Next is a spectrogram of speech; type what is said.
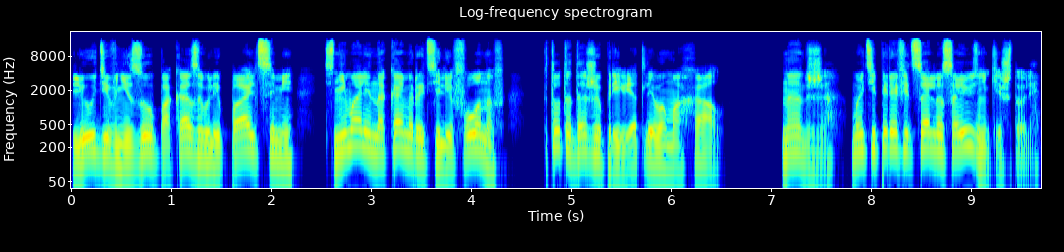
Люди внизу показывали пальцами, снимали на камеры телефонов, кто-то даже приветливо махал. Надо мы теперь официально союзники, что ли?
